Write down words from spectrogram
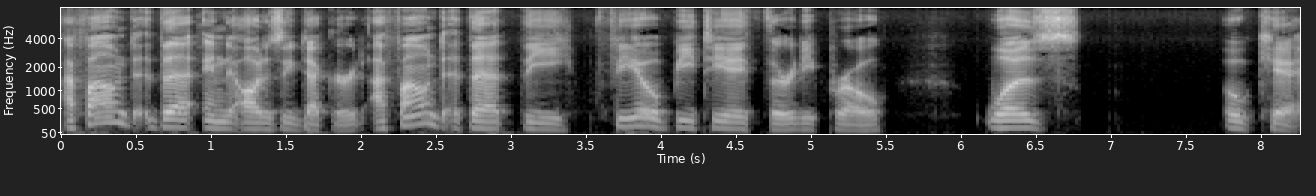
I found that in the Audeze Deckard, I found that the FiiO BTA 30 Pro was okay.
